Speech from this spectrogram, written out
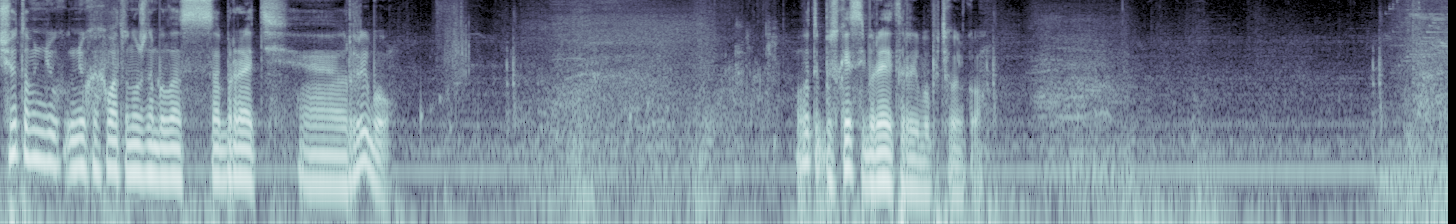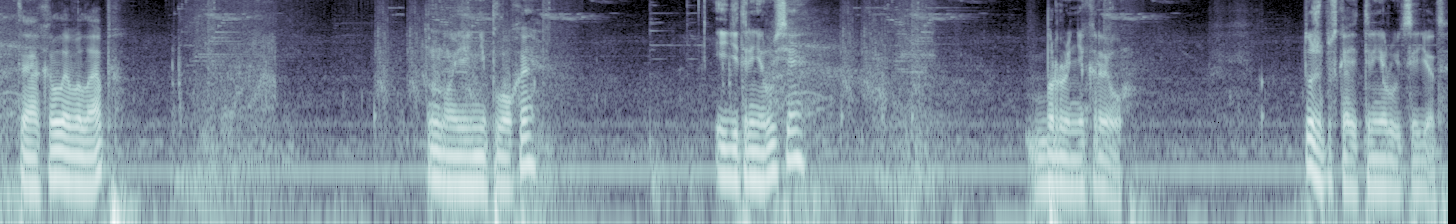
Что там нюх... нюхохвату нужно было собрать э, рыбу? Вот и пускай собирает рыбу потихоньку. Так, level up Ну и неплохо. Иди тренируйся. Бронекрыл. Тоже пускай тренируется идет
